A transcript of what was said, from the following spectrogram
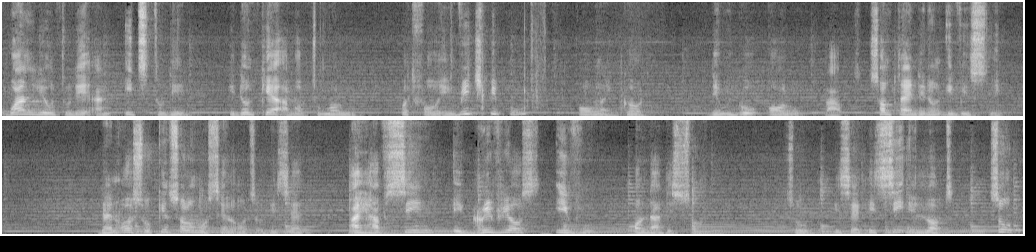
one loan today and eat today He don't care about tomorrow. But for a rich people, oh my God, they will go all out. Sometimes they don't even sleep. Then also King Solomon said also, he said, I have seen a grievous evil under the sun. So he said he see a lot. So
